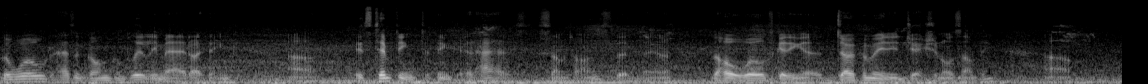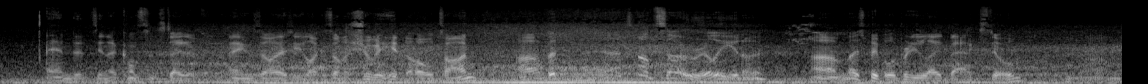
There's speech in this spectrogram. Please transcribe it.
the world hasn't gone completely mad, I think. Uh, it's tempting to think it has sometimes, that you know, the whole world's getting a dopamine injection or something. Um, and it's in a constant state of anxiety, like it's on a sugar hit the whole time. Uh, but it's not so, really, you know. Um, most people are pretty laid back still. Um,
